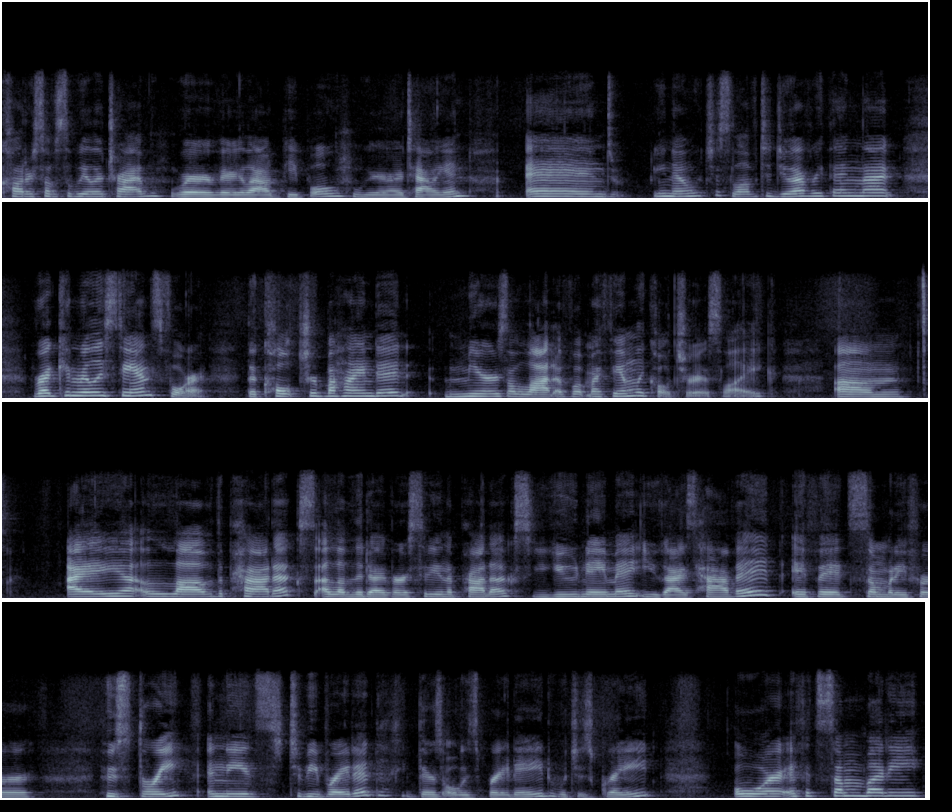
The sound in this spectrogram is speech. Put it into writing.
called ourselves the Wheeler Tribe. We're very loud people. We're Italian, and you know, just love to do everything that Redken really stands for. The culture behind it mirrors a lot of what my family culture is like. Um, I love the products. I love the diversity in the products. You name it, you guys have it. If it's somebody for who's three and needs to be braided, there's always braid aid, which is great. Or if it's somebody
